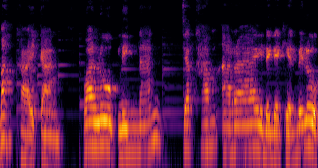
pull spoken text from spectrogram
มาคายกัน ว่าลูกลิงนั้นจะทำอะไร เด็กๆเห็นไหมลูก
